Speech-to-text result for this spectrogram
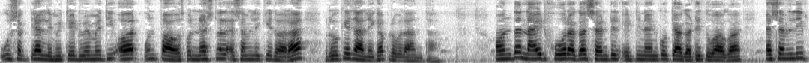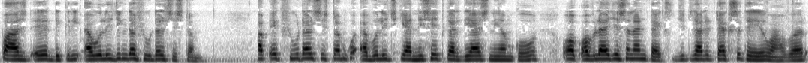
वो शक्तियाँ लिमिटेड वे में थी और उन पावर्स को नेशनल असेंबली के द्वारा रोके जाने का प्रावधान था। On the night four August seventeen eighty nine को क्या गठित हुआ होगा? Assembly pass a decree abolishing the feudal system अब एक फ्यूडल सिस्टम को एवोलिज किया, निषेध कर दिया इस नियम को। ऑफ़ ऑबलाइजेशन एंड टैक्स जितने सारे टैक्स थे वहाँ पर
